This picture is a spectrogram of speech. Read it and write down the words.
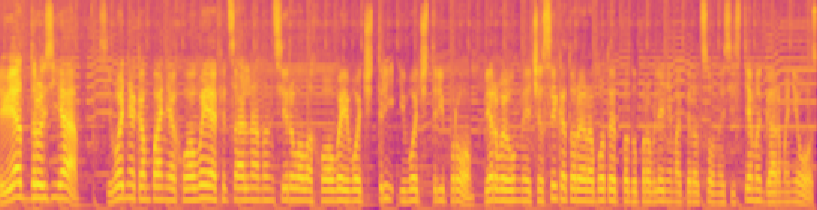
Привет, друзья! Сегодня компания Huawei официально анонсировала Huawei Watch 3 и Watch 3 Pro, первые умные часы, которые работают под управлением операционной системы Harmony OS.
